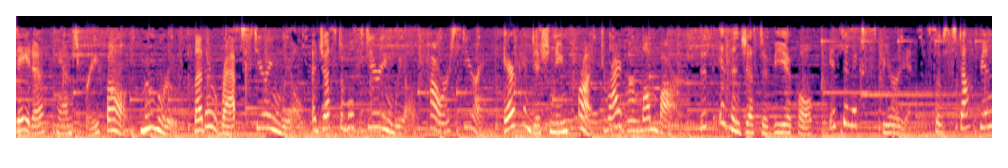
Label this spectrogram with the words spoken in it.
data, hands-free phone, moonroof, leather-wrapped steering wheel, adjustable steering wheel, power steering, air conditioning front, driver lumbar. This isn't just a vehicle, it's an experience. So stop in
